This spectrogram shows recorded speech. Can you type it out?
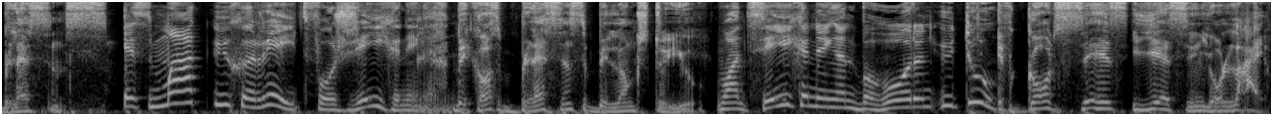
blessings. is maak u gereed voor zegeningen. Because blessings belongs to you. Want zegeningen behoren u toe. If God says yes in your life,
